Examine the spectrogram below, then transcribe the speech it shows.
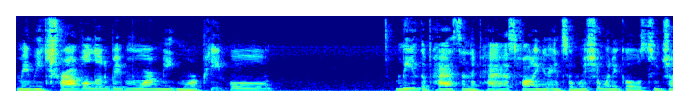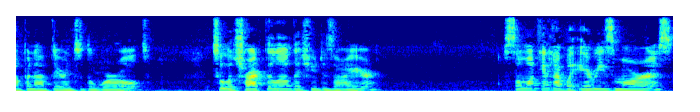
Maybe travel a little bit more, meet more people leave the past in the past. Follow your intuition when it goes to jumping out there into the world to attract the love that you desire. Someone can have an Aries Mars.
